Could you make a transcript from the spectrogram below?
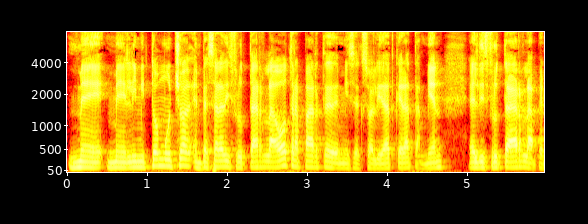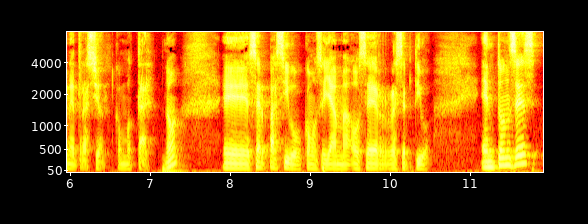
me, me, limitó mucho a empezar a disfrutar la otra parte de mi sexualidad, que era también el disfrutar la penetración como tal, ¿no? Eh, ser pasivo, como se llama, o ser receptivo. Entonces,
